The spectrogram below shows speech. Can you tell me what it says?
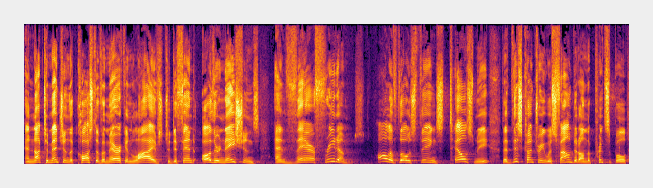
And not to mention the cost of American lives to defend other nations and their freedoms. All of those things tells me that this country was founded on the principle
